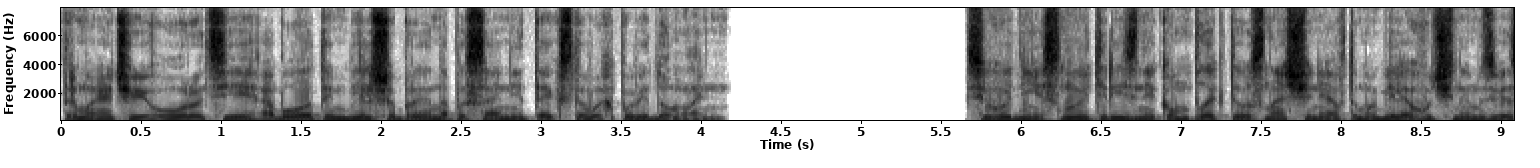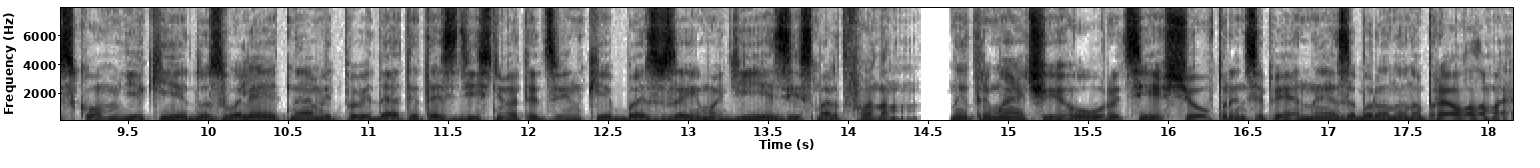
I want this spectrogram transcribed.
тримаючи його у руці або тим більше при написанні текстових повідомлень. Сьогодні існують різні комплекти оснащення автомобіля гучним зв'язком, які дозволяють нам відповідати та здійснювати дзвінки без взаємодії зі смартфоном, не тримаючи його у руці, що в принципі не заборонено правилами.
